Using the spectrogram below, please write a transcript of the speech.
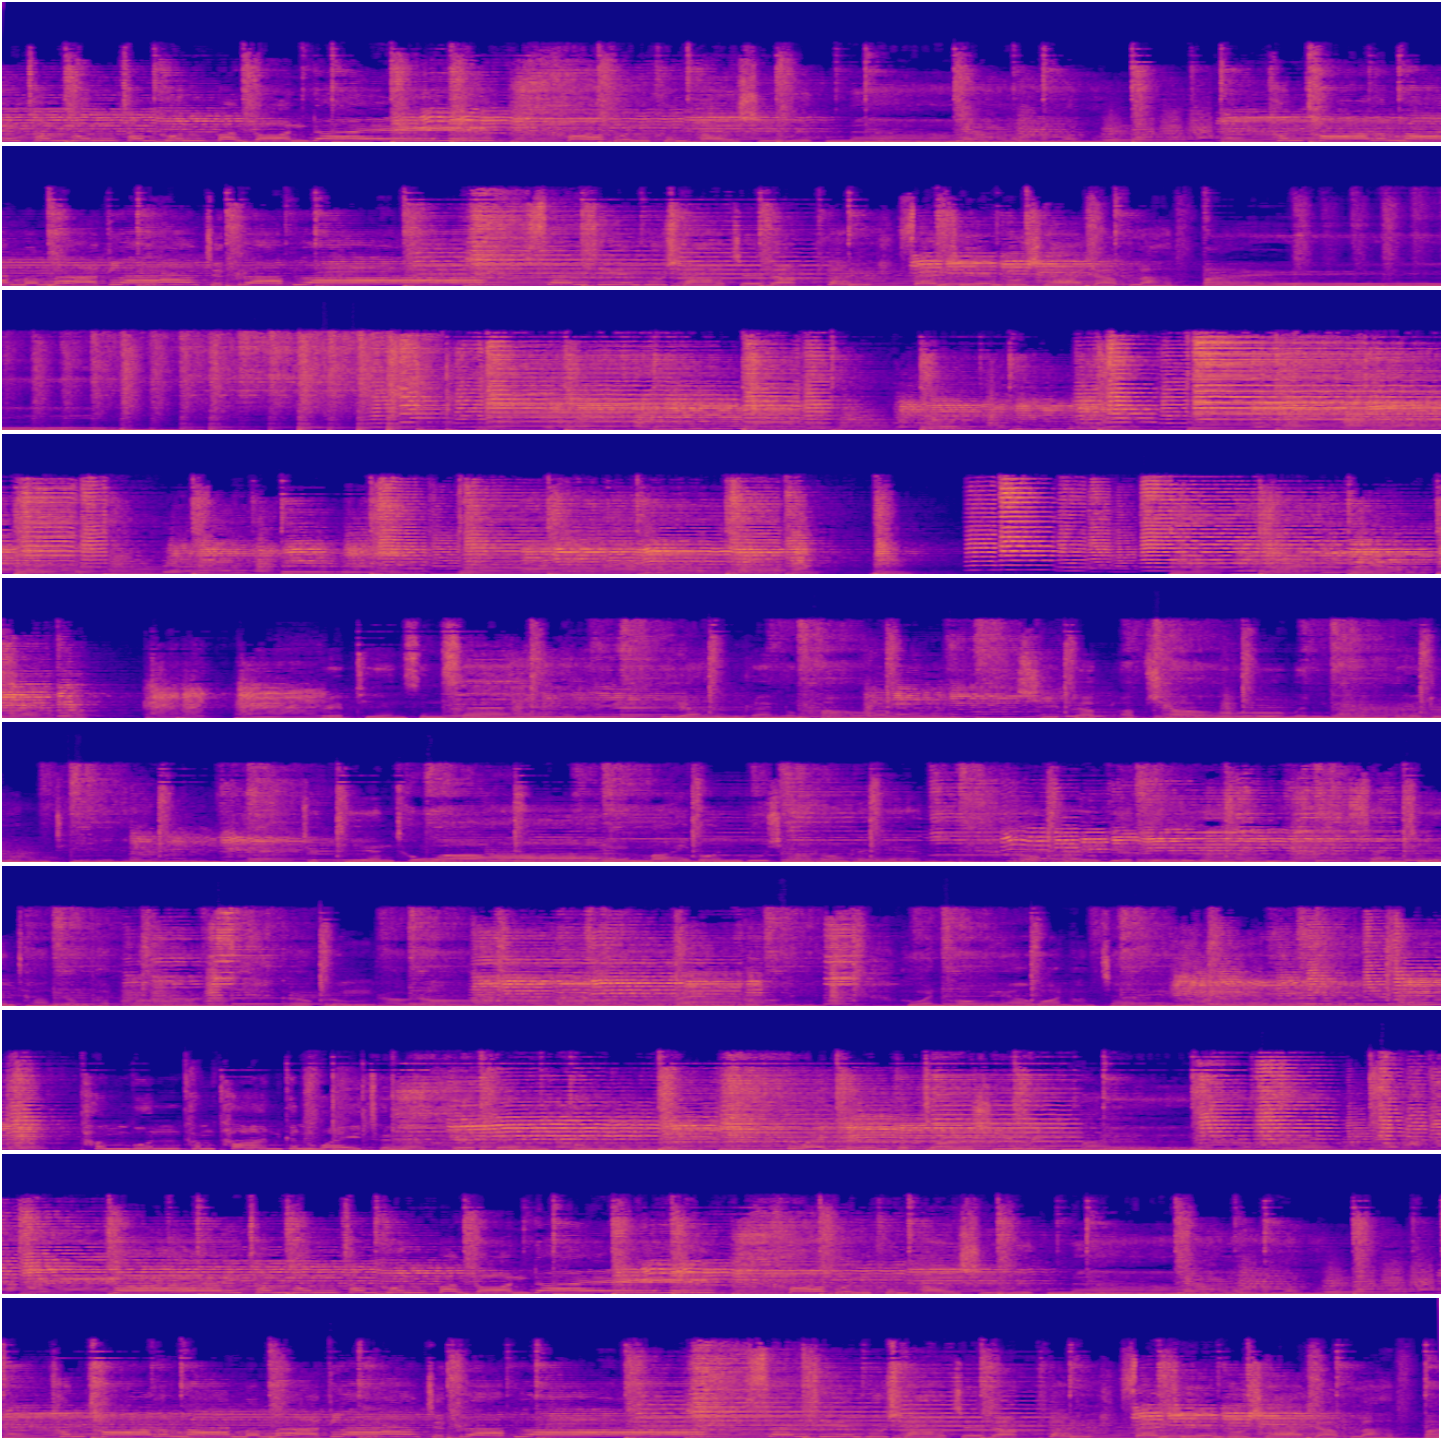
ยทำบุญทำคุณปางก่อนได้ ขอบุญคุ้มไปชีวิตหน้า บลาแสงเทียนบูชาจะดับพลันแสงเทียนบูชาดับลับไป เถียบเทียนสิ้นแสงยามแรงลมเป่า ชีพดับอับเฉาเหมือนเงาไรดวงเทียน จุดเทียนถวายไม้บนบูชาร้องเรียนโรคภัยเบียดเบียน แสงเทียนทามลมพัดโรยโรครุมเราำบุญทำทานกันไว้เถิดเกิดเป็นคน ไว้เตรียมผจญชีวิตใหม่เคยทำบุญทำคุณปางก่อนได้ ขอบุญคุ้มไปชีวิตหน้าทนทรมานมามากแล้วจะกราบลา จะดับพลันแสงเทียนบูชาดับลับไป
